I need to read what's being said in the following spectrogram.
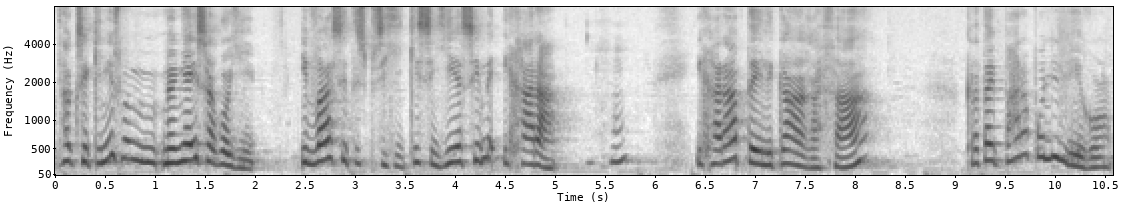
Θα ξεκινήσουμε με μια εισαγωγή. Η βάση της ψυχικής υγείας είναι η χαρά. Η χαρά από τα υλικά αγαθά κρατάει πάρα πολύ λίγο.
